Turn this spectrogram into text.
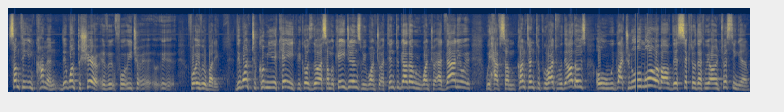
something in common. They want to share for each uh, uh, for everybody. They want to communicate because there are some occasions we want to attend together we want to add value we have some content to provide for the others or we'd like to know more about this sector that we are interested in.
